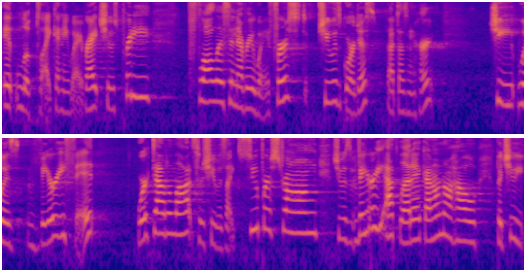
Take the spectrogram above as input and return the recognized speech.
it looked like anyway, right? She was pretty flawless in every way. First, she was gorgeous. That doesn't hurt. She was very fit, worked out a lot, so she was like super strong. She was very athletic. I don't know how, but she,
